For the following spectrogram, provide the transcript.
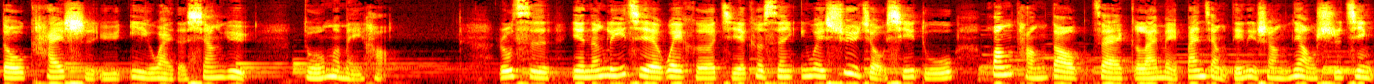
都开始于意外的相遇，多么美好！如此也能理解为何杰克森因为酗酒吸毒，荒唐到在格莱美颁奖典礼上尿失禁，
